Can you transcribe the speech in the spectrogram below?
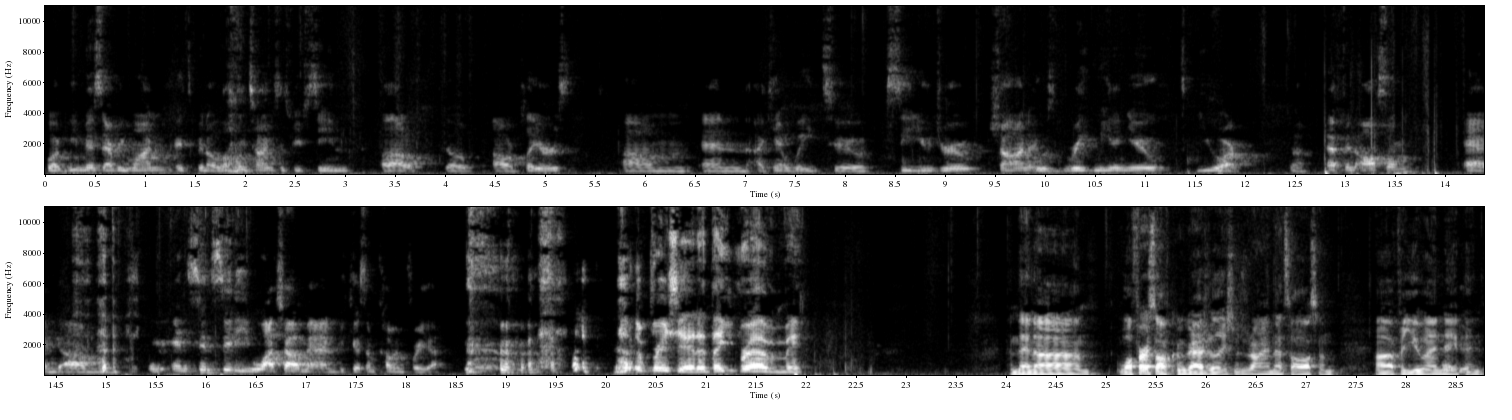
but we miss everyone. It's been a long time since we've seen a lot of the, our players. Um, and I can't wait to see you, Drew. Sean, it was great meeting you. You are uh, effing awesome. And um, in, in Sin City, watch out, man, because I'm coming for you. Appreciate it. Thank you for having me. And then, um, well, first off, congratulations, Ryan. That's awesome uh, for you and Thank you. Nathan.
